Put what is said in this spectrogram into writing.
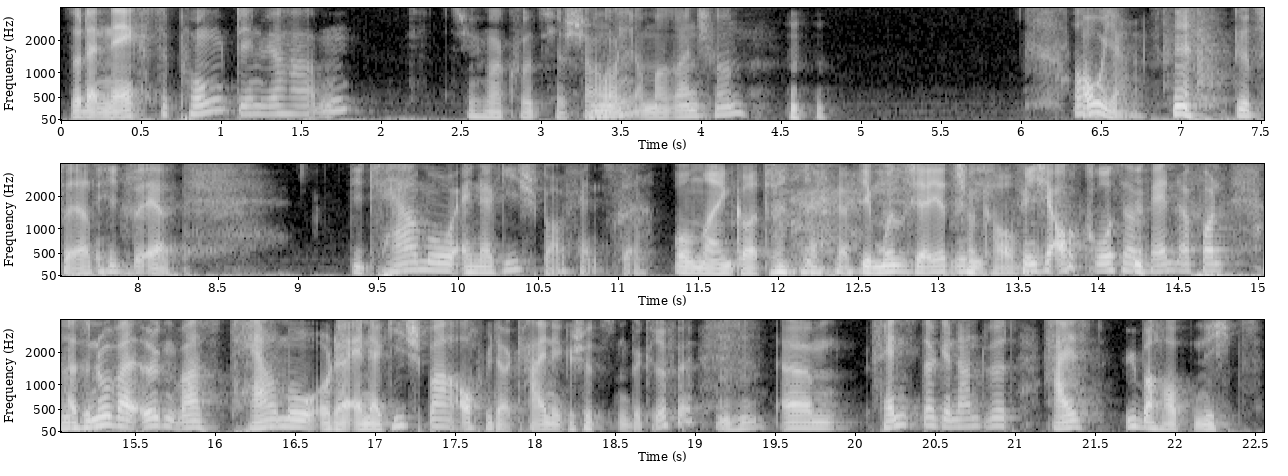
So, der nächste Punkt, den wir haben. Lass mich mal kurz hier Da muss ich schauen. auch mal reinschauen. Oh ja, Du zuerst. ich zuerst. Die Thermo-Energiesparfenster. Oh mein Gott. Die muss ich ja jetzt schon kaufen. Bin ich auch großer Fan davon. Also nur weil irgendwas Thermo- oder Energiespar, auch wieder keine geschützten Begriffe, ähm, Fenster genannt wird, heißt überhaupt nichts.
